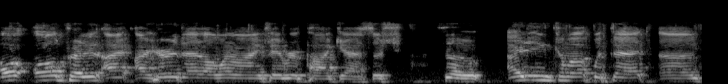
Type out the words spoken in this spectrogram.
All, all credit. I, I heard that on one of my favorite podcasts. So sh- so I didn't come up with that um,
